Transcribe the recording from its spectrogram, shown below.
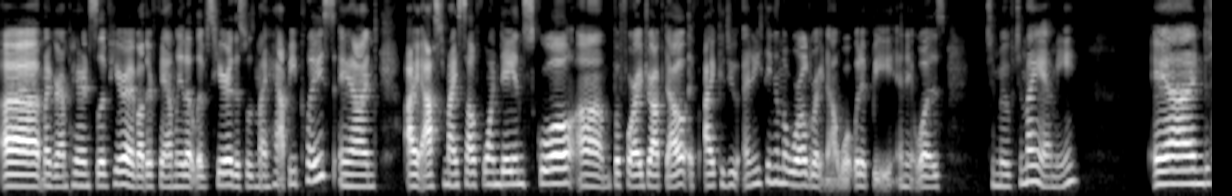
Uh, my grandparents live here. I have other family that lives here. This was my happy place. And I asked myself one day in school, um, before I dropped out, if I could do anything in the world right now, what would it be? And it was to move to Miami and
